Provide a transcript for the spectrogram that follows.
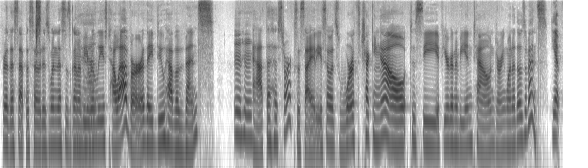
for this episode is when this is going to be released. However, they do have events at the Historic Society. So it's worth checking out to see if you're going to be in town during one of those events. yep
